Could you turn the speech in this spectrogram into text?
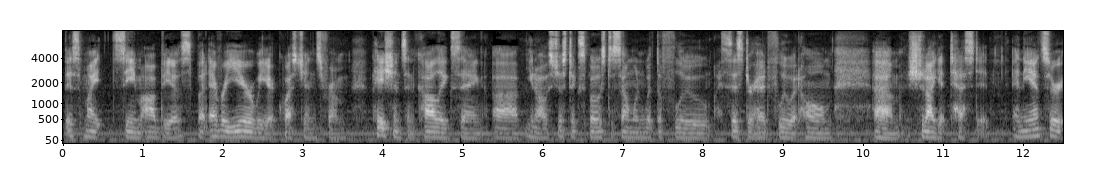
this might seem obvious, but every year we get questions from patients and colleagues saying, uh, you know, I was just exposed to someone with the flu, my sister had flu at home, um, should I get tested? And the answer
